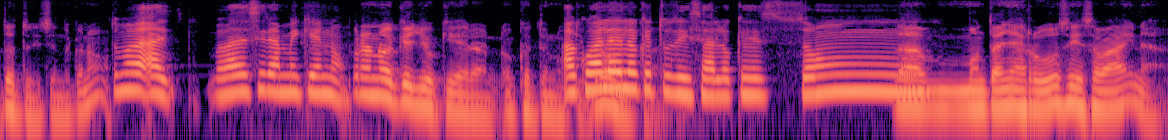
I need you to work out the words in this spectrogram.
Te estoy diciendo que no. Tú me, vas- vas a decir a mí que no. Pero no es que yo quiera o que tú no ¿A quieras. cuál es lo que tú dices? ¿A lo que son...? La montaña rusa y esa vaina.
